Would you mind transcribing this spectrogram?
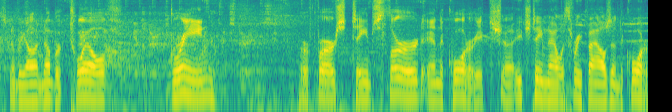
It's going to be on number 12, Green. Her first, team's third in the quarter. Each, uh, each team now with three fouls in the quarter.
